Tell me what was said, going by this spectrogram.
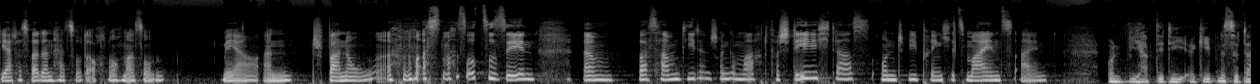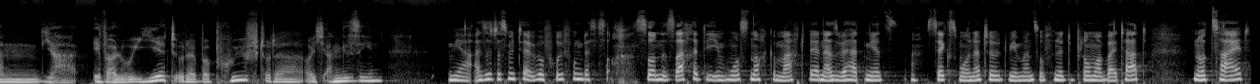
ja, das war dann halt so auch nochmal so ein mehr an Spannung, um erstmal so zu sehen, ähm, was haben die denn schon gemacht? Verstehe ich das? Und wie bringe ich jetzt meins ein? Und wie habt ihr die Ergebnisse dann ja evaluiert oder überprüft oder euch angesehen? Ja, also das mit der Überprüfung, das ist auch so eine Sache, die muss noch gemacht werden. Also wir hatten jetzt sechs Monate, wie man so für eine Diplomarbeit hat, nur Zeit.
